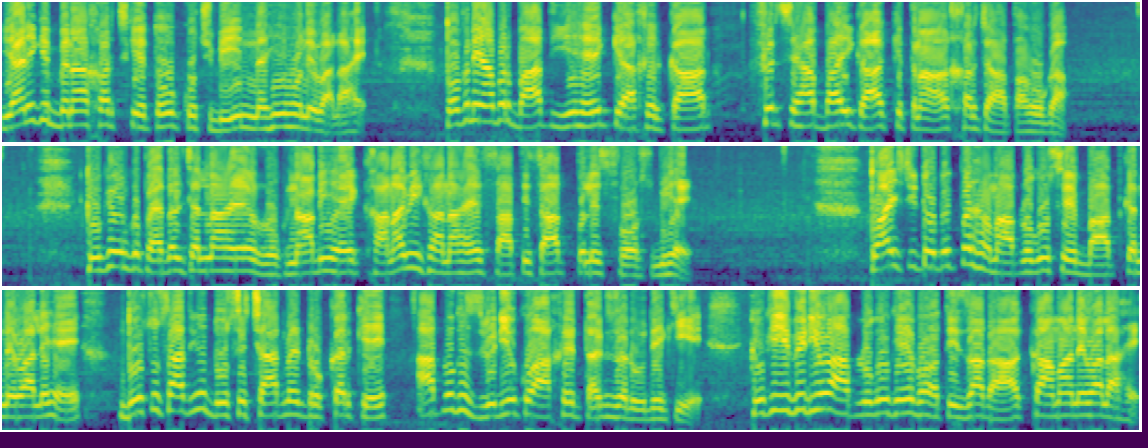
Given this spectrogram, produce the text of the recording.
यानी कि बिना खर्च के तो कुछ भी नहीं होने वाला है। तो अपने यहाँ पर बात यह है कि आखिरकार फिर सिहाब भाई का कितना खर्च आता होगा। क्योंकि उनको पैदल चलना है, रुकना भी है, खाना भी खाना है, साथ ही साथ पुलिस फोर्स भी है। तो आज इसी टॉपिक पर हम आप लोगों से बात करने वाले हैं। दोस्तों, साथियों, दो से चार मिनट रुक करके आप लोग इस वीडियो को आखिर तक ज़रूर देखिए। क्योंकि ये वीडियो आप लोगों के बहुत ही ज़्यादा काम आने वाला है।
